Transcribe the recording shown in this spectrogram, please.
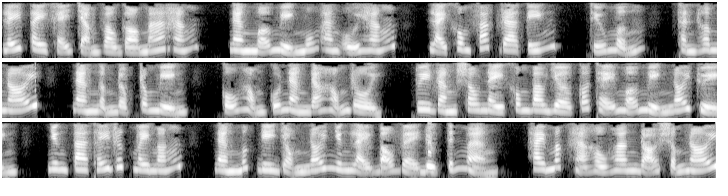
lấy tay khẽ chạm vào gò má hắn, nàng mở miệng muốn ăn ủi hắn, lại không phát ra tiếng, thiểu mẫn, thành hâm nói, nàng ngậm độc trong miệng, cổ họng của nàng đã hỏng rồi, tuy rằng sau này không bao giờ có thể mở miệng nói chuyện, nhưng ta thấy rất may mắn, nàng mất đi giọng nói nhưng lại bảo vệ được tính mạng, hai mắt hạ hầu hoang đỏ sẫm nói,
